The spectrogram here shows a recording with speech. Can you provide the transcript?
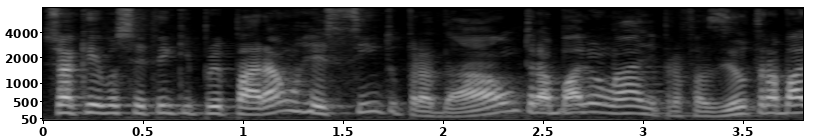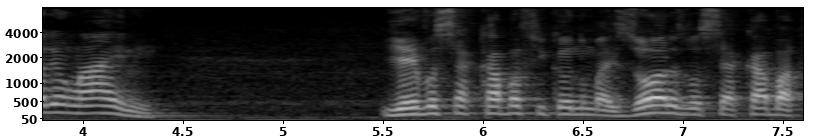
Só que aí você tem que preparar um recinto para dar um trabalho online, para fazer o trabalho online. E aí você acaba ficando mais horas, você acaba.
